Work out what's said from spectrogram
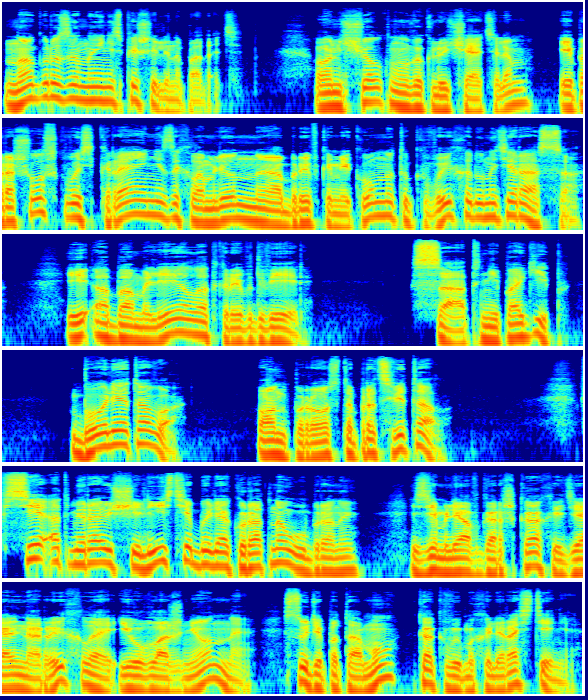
Но грузыны не спешили нападать. Он щелкнул выключателем, и прошел сквозь крайне захламленную обрывками комнату к выходу на террасу и обомлел, открыв дверь. Сад не погиб. Более того, он просто процветал. Все отмирающие листья были аккуратно убраны, земля в горшках идеально рыхлая и увлажненная, судя по тому, как вымахали растения.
